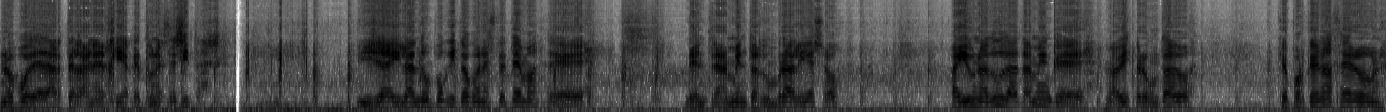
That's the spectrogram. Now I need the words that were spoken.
no puede darte la energía que tú necesitas. Y ya hilando un poquito con este tema de, de entrenamientos de umbral y eso, hay una duda también que me habéis preguntado, que por qué no hacer un,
